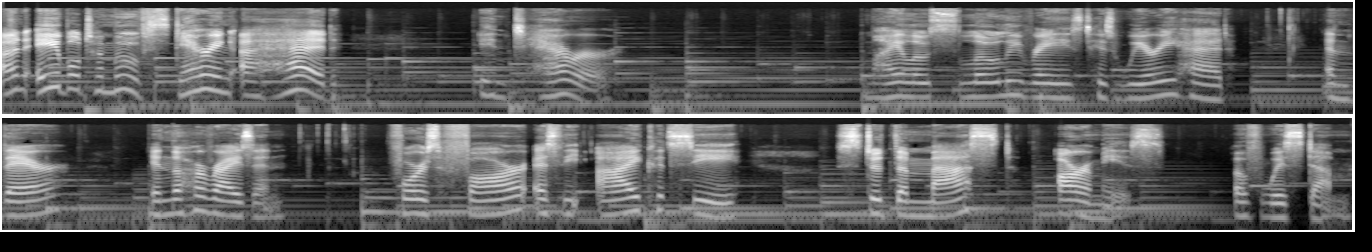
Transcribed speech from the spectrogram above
unable to move, staring ahead in terror. Milo slowly raised his weary head, and there, in the horizon, for as far as the eye could see, stood the massed armies of wisdom,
